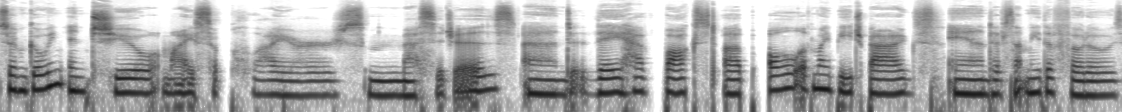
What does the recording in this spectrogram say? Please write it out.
So I'm going into my suppliers' messages and they have boxed up all of my beach bags and have sent me the photos.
